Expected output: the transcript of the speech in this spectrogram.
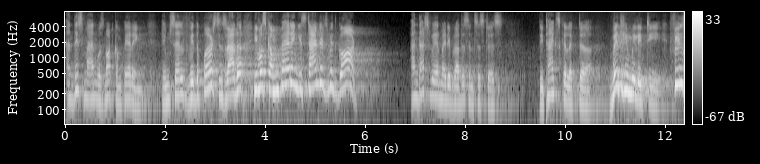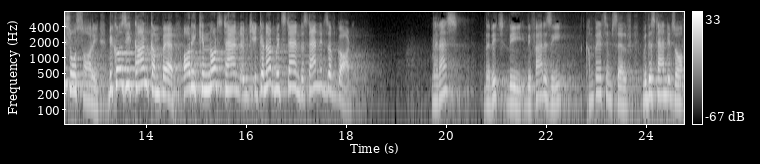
And this man was not comparing himself with the persons. Rather, he was comparing his standards with God. And that's where, my dear brothers and sisters, the tax collector with humility feels so sorry because he can't compare or he cannot stand he cannot withstand the standards of god. Whereas the rich the, the pharisee compares himself with the standards of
